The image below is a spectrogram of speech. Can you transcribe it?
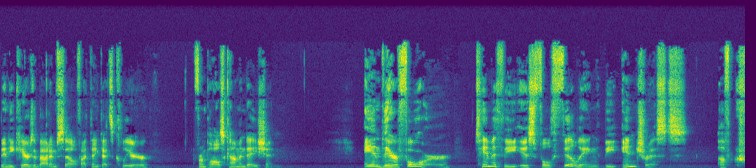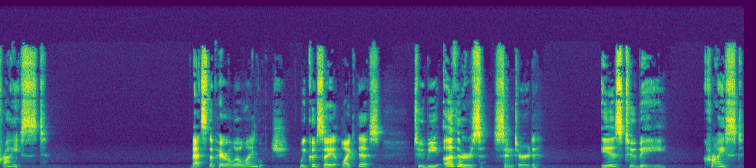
than he cares about himself. I think that's clear from Paul's commendation. And therefore, Timothy is fulfilling the interests of Christ. That's the parallel language. We could say it like this To be others centered is to be Christ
